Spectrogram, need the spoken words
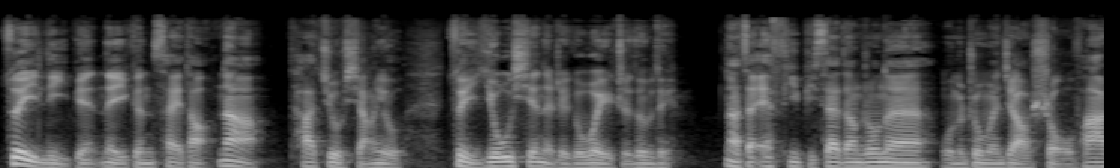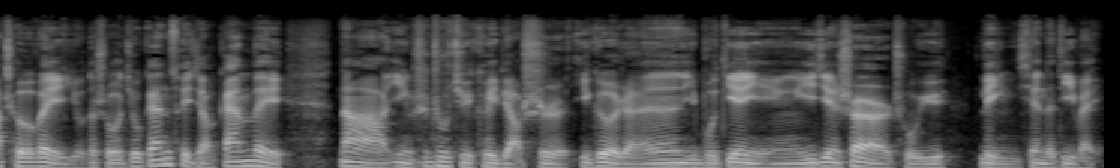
最里边那一根赛道，那它就享有最优先的这个位置，对不对？那在 F1 比赛当中呢，我们中文叫首发车位，有的时候就干脆叫杆位。那引申出去可以表示一个人、一部电影、一件事儿处于领先的地位。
